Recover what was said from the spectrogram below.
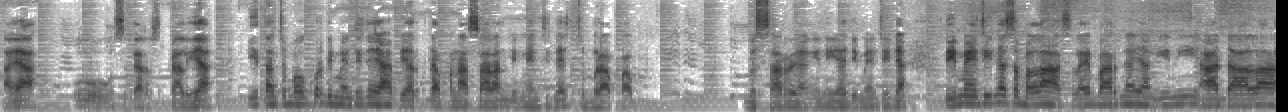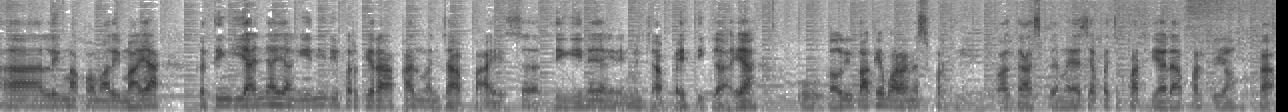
Saya, uh, segar sekali ya kita coba ukur dimensinya ya biar tidak penasaran dimensinya seberapa besar yang ini ya dimensinya. Dimensinya 11 lebarnya yang ini adalah uh, eh, 5,5 ya. Ketinggiannya yang ini diperkirakan mencapai setingginya yang ini mencapai 3 ya. Uh, kalau dipakai barangnya seperti ini. Wah lah ya siapa cepat dia dapat tuh yang suka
